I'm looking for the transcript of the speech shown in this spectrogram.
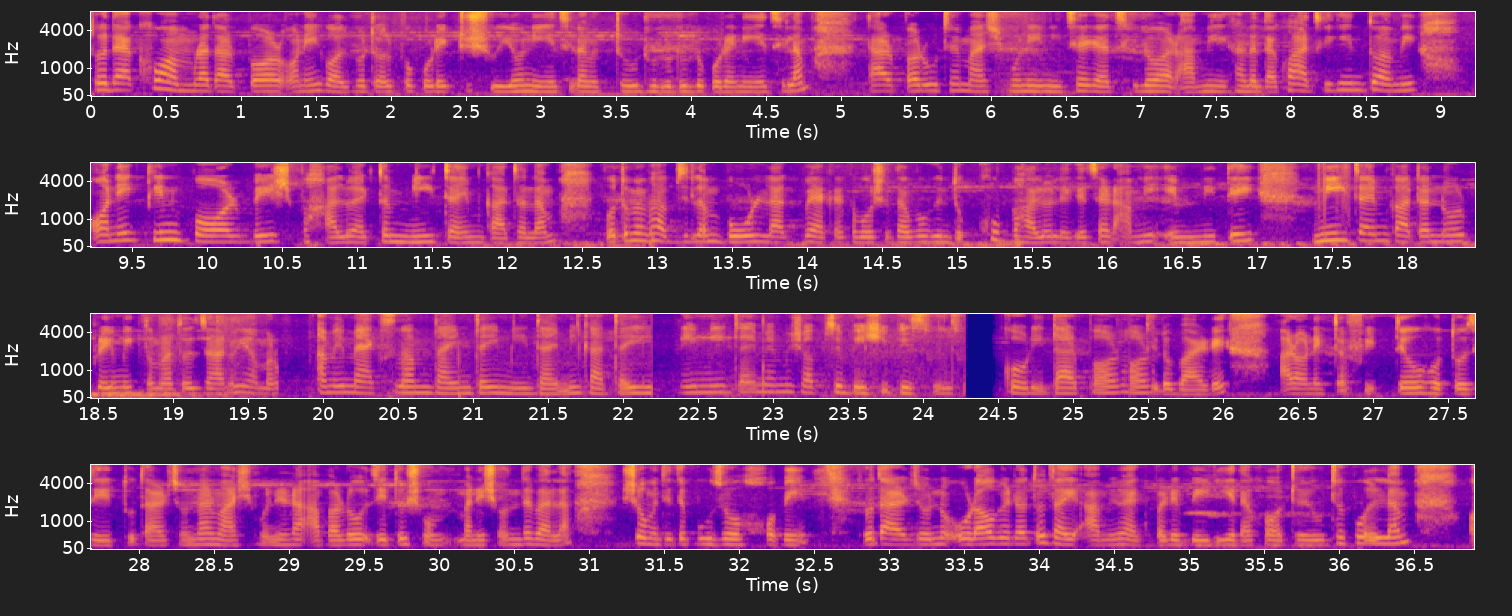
তো দেখো, আমরা তারপর অনেক গল্প টল্প করে একটু শুয়েও নিয়েছিলাম, একটু ঢুলু ঢুলু করে নিয়েছিলাম। তারপর উঠে মাসিমণি নিচে গেছিল, আর আমি এখানে দেখো, আজকে কিন্তু আমি অনেক দিন পর বেশ ভালো একটা মি টাইম কাটালাম। প্রথমে ভাবছিলাম বোর লাগবে, একা একা বসে থাকব, কিন্তু খুব ভালো লেগেছে। আর আমি এমনিতেই মি টাইম কাটানোর প্রেমিক তোমরা তো জানোই আমার। আমি ম্যাক্সিমাম টাইমটাই মি টাইমই কাটাই। এই মি টাইমে আমি সবচেয়ে বেশি পিসফুল করি। তারপর ছিল বাইরে আর অনেকটা ফিরতেও হতো যেহেতু তার জন্য আর মাসিমণিরা আবারও যেহেতু মানে সন্ধেবেলা সমিতিতে পুজো হবে, তো তার জন্য ওরাও বেরোতো, তাই আমিও একবারে বেরিয়ে দেখো অটোয় উঠে পড়লাম।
